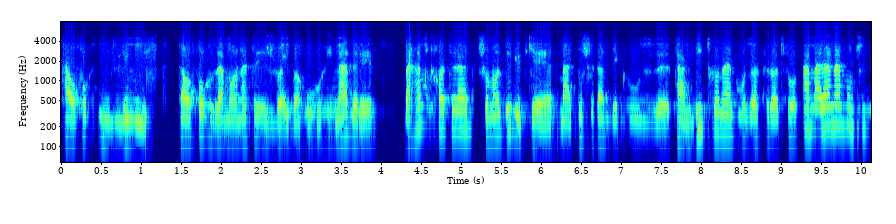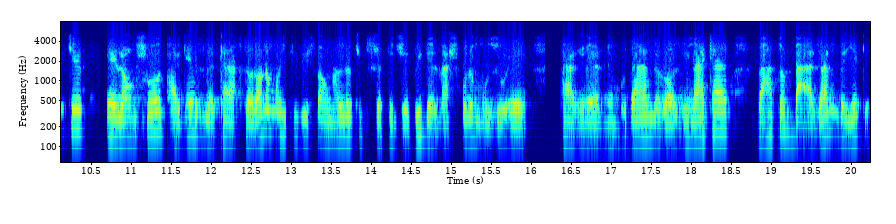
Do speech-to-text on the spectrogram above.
توافق اینجوری نیست. توافق زمانت اجرایی و حقوقی نداره. به همین خاطر شما دیدید که مجبور شدن یک روز تمدید کنن مذاکرات رو. عملا هم اون چیزی که اعلام شد هرگز طرفداران محیط زیست و اونهایی رو که به صورت جدی دل مشغول موضوع تغییر اقلیم بودند راضی نکرد و حتی بعضا به یک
